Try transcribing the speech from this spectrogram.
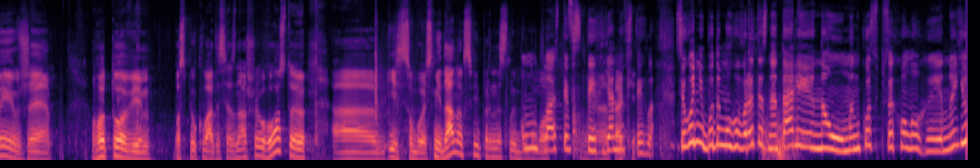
ми вже готові поспілкуватися з нашою гостею. Е, І з собою сніданок свій принесли. Будемо. Ти встиг, Е, я не встигла. Сьогодні будемо говорити з Наталією Науменко, з психологиною,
